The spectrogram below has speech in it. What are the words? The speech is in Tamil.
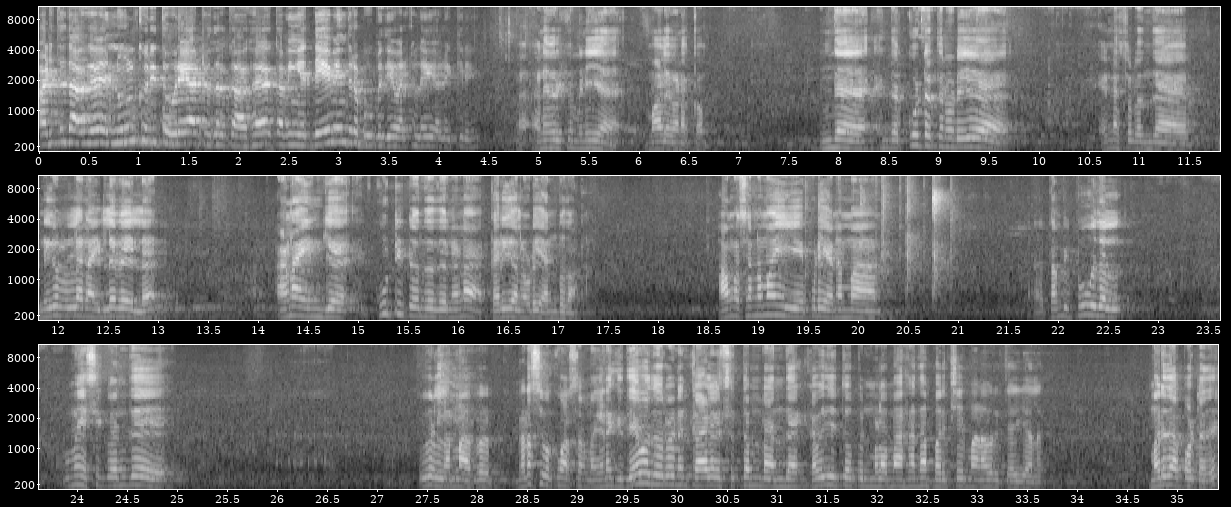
அடுத்ததாக நூல் குறித்து உரையாற்றுவதற்காக கவிஞர் தேவேந்திர பூபதி அவர்களை அழைக்கிறேன். அனைவருக்கும் இனிய மாலை வணக்கம். இந்த இந்த கூட்டத்தினுடைய என்ன சொல்கிற இந்த நிகழ்வில் நான் இல்லவே இல்லை. ஆனால் இங்கே கூட்டிகிட்டு வந்தது என்னென்னா கரிகாலனுடைய அன்பு தான் அவங்க சொன்ன மாதிரி எப்படி நம்ம தம்பி பூவுதல் உமேஷுக்கு வந்து இவர் நம்ம நடசிவகுமார் சர்மா எனக்கு தேவதூரனின் காலையில் சித்தம்ன்ற அந்த கவிதை தொப்பின் மூலமாக தான் பரிச்சயமானவர் கரிகாலன் மருதா போட்டது.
